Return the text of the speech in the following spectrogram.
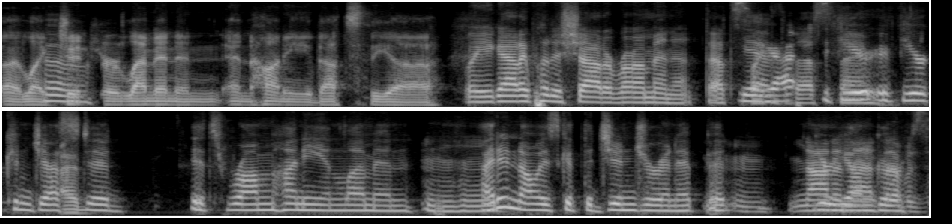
I like Oh. ginger, lemon, and and honey. That's the uh Well, you got to put a shot of rum in it. That's like Yeah. the best If thing. you're if you're congested, it's rum, honey, and lemon. Mhm. I didn't always get the ginger in it, but Mm-mm. not you're younger. that. That was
